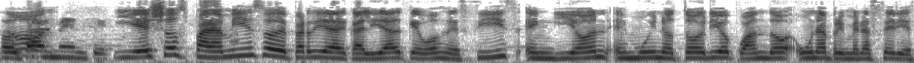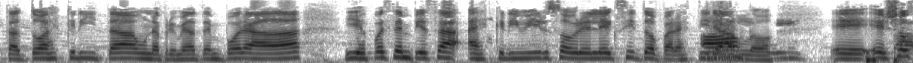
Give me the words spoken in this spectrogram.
No, Totalmente. y ellos, para mí eso de pérdida de calidad que vos decís en guion es muy notorio cuando una primera serie está toda escrita, una primera temporada, y después se empieza a escribir sobre el éxito para estirarlo. Ah, sí. Eh, ellos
